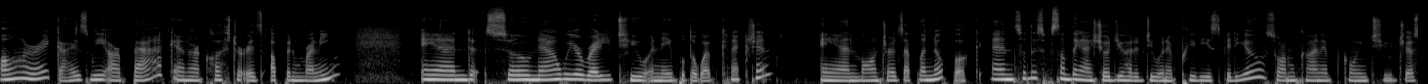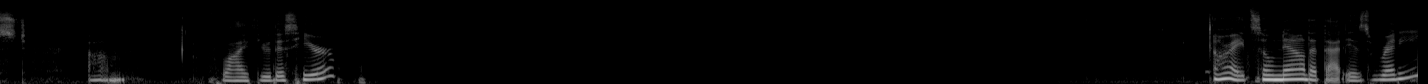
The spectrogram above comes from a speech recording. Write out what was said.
All right, guys, we are back and our cluster is up and running. And so now we are ready to enable the web connection and launch our Zeppelin notebook. And so this was something I showed you how to do in a previous video. So I'm kind of going to just um, fly through this here. All right, so now that that is ready,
